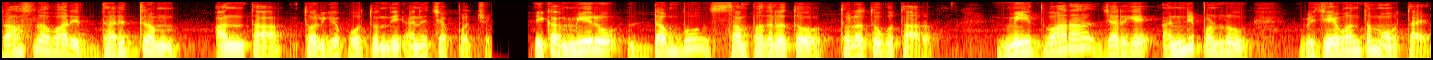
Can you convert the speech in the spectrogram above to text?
రాసుల వారి దరిద్రం అంతా తొలగిపోతుంది అని చెప్పొచ్చు. ఇక మీరు డబ్బు సంపదలతో తులతూగుతారు. మీ ద్వారా జరిగే అన్ని పనులు విజయవంతం అవుతాయి.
